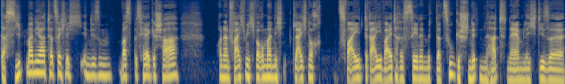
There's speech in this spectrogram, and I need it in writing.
Das sieht man ja tatsächlich in diesem, was bisher geschah. Und dann frage ich mich, warum man nicht gleich noch zwei, drei weitere Szenen mit dazu geschnitten hat, nämlich diese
